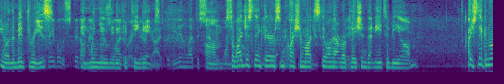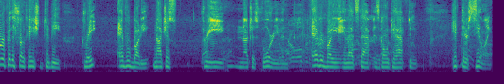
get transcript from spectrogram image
you know in the mid threes and win you maybe 15 games. Um, so I just think there are some question marks still in that rotation that need to be. Um, I just think in order for this rotation to be great, everybody, not just three, not just four, even everybody in that staff is going to have to hit their ceiling,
